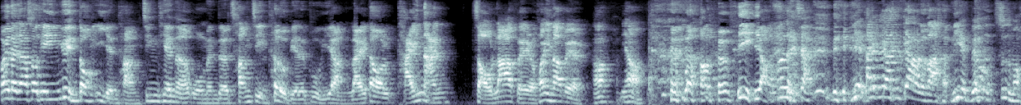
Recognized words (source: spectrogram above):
欢迎大家收听运动一言堂。今天呢，我们的场景特别的不一样，来到台南找拉斐尔，欢迎拉斐尔。好，你好，好个屁呀、等一下，你 你也太尴尬了吧？你也不用说什么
